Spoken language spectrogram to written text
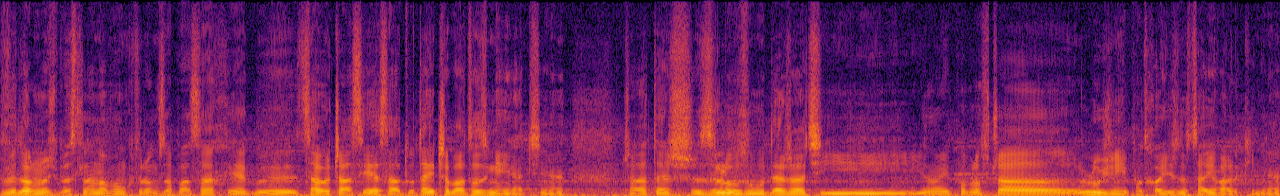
wydolność beztlenową, którą w zapasach jakby cały czas jest, a tutaj trzeba to zmieniać, nie? Trzeba też z luzu uderzać i, no i po prostu trzeba luźniej podchodzić do całej walki, nie?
